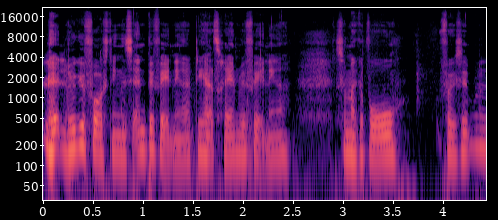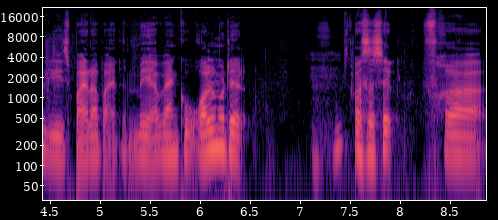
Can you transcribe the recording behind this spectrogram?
ly- lykkeforskningens anbefalinger, de har tre anbefalinger, som man kan bruge for eksempel i spejderarbejdet med at være en god rollemodel, Mm-hmm. og sig selv fra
